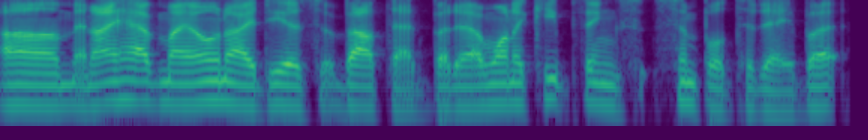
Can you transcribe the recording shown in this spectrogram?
Um, and I have my own ideas about that, but I want to keep things simple today. But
